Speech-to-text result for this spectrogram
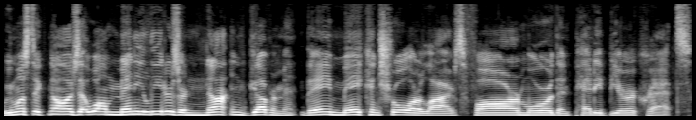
We must acknowledge that while many leaders are not in government, they may control our lives far more than petty bureaucrats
